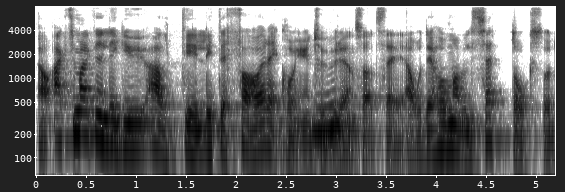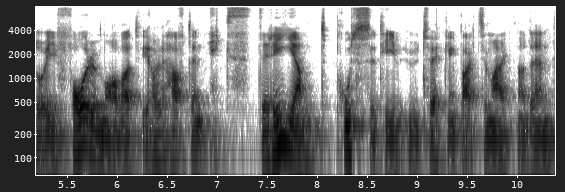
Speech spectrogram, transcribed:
Ja, aktiemarknaden ligger ju alltid lite före konjunkturen så att säga och det har man väl sett också då i form av att vi har haft en extremt positiv utveckling på aktiemarknaden.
